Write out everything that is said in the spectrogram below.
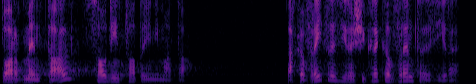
Doar mental sau din toată inima ta? Dacă vrei trezire și cred că vrem trezire,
